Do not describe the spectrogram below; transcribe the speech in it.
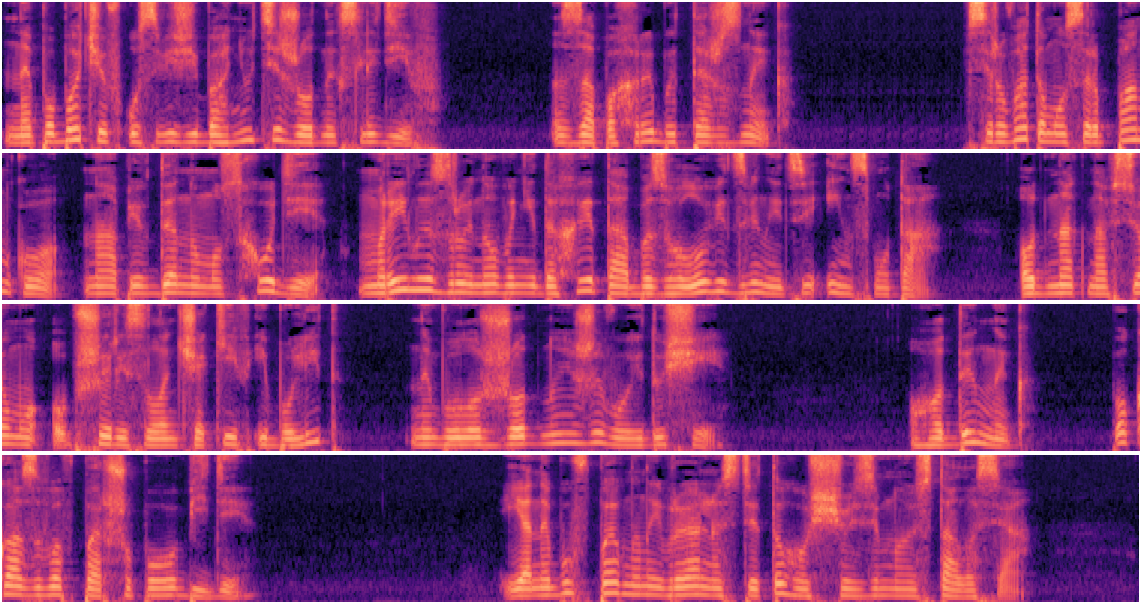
не побачив у свіжій багнюці жодних слідів. Запах риби теж зник. В сіроватому серпанку на південному сході мріли зруйновані дахи та безголові дзвіниці інсмута. Однак на всьому обширі селанчаків і боліт не було жодної живої душі. Годинник показував першу по обіді. Я не був впевнений в реальності того, що зі мною сталося,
